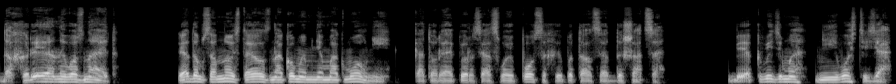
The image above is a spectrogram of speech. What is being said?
«Да хрен его знает!» Рядом со мной стоял знакомый мне маг молний, который оперся о свой посох и пытался отдышаться. Бег, видимо, не его стезя.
